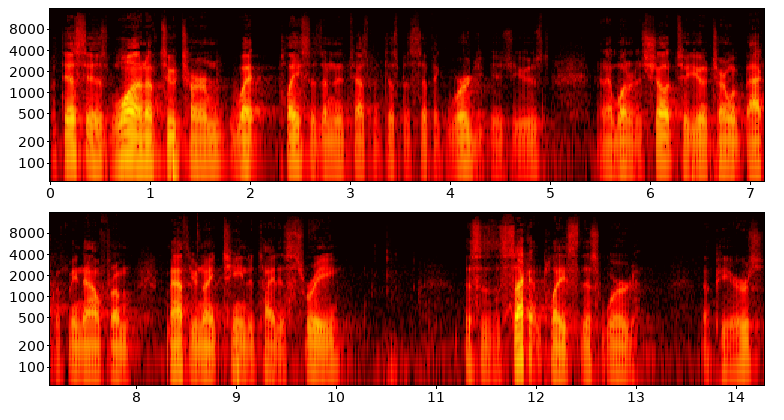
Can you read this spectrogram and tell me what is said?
But this is one of two terms, what places in the New Testament this specific word is used. And I wanted to show it to you. Turn back with me now from Matthew 19 to Titus 3. This is the second place this word appears.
